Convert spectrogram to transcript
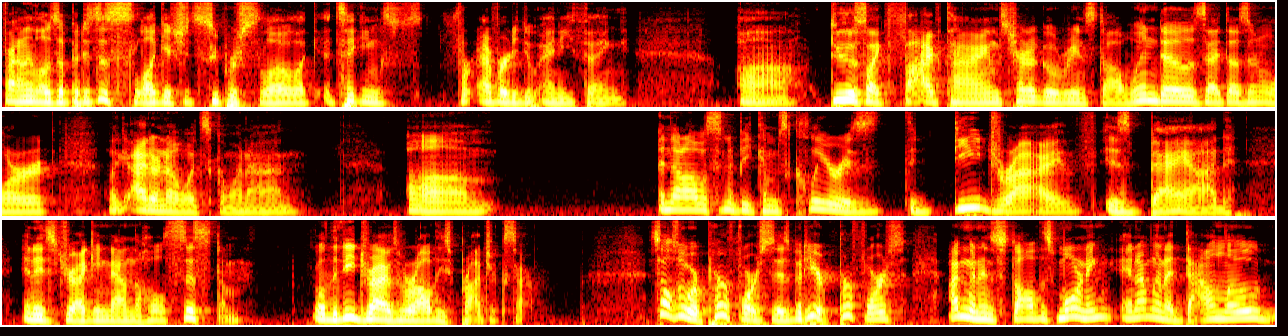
finally loads up, but it's just sluggish. It's super slow. Like it's taking forever to do anything. Uh, do this like five times, try to go reinstall Windows, that doesn't work. Like I don't know what's going on. Um, and then all of a sudden it becomes clear is the D drive is bad and it's dragging down the whole system. Well, the D drive is where all these projects are. It's also where Perforce is, but here, Perforce, I'm going to install this morning and I'm going to download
